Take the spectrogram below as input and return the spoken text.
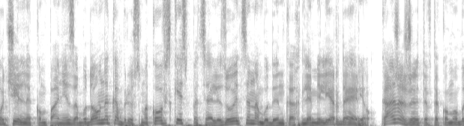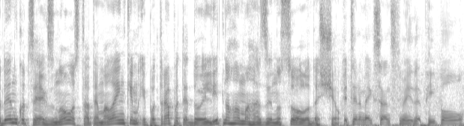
Очільник компанії забудовника Брюс Маковський спеціалізується на будинках для мільярдерів. Каже, жити в такому будинку це як знову стати маленьким і потрапити до елітного магазину солодощів. It didn't make sense to me that people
